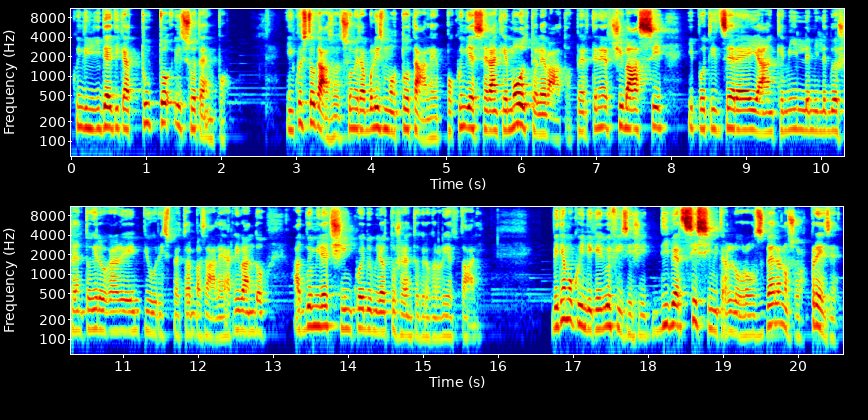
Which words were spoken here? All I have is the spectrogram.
quindi gli dedica tutto il suo tempo. In questo caso il suo metabolismo totale può quindi essere anche molto elevato, per tenerci bassi ipotizzerei anche 1000-1200 kcal in più rispetto al basale, arrivando a 2500-2800 kcal totali. Vediamo quindi che i due fisici, diversissimi tra loro, svelano sorprese,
